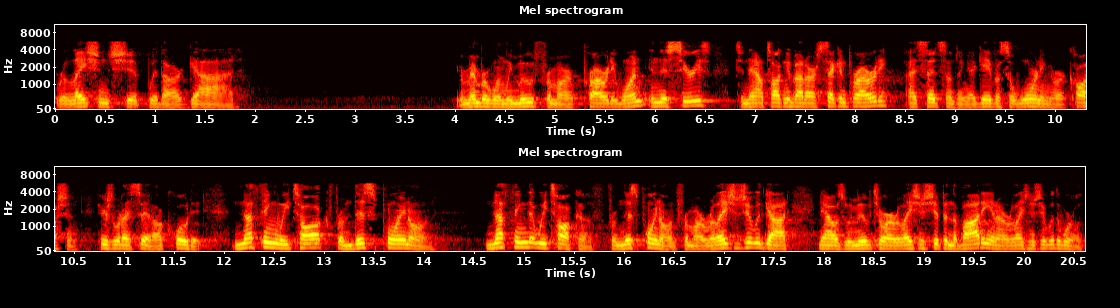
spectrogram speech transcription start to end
relationship with our God. You remember when we moved from our priority one in this series to now talking about our second priority? I said something. I gave us a warning or a caution. Here's what I said. I'll quote it. Nothing we talk from this point on Nothing that we talk of from this point on, from our relationship with God, now as we move to our relationship in the body and our relationship with the world,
